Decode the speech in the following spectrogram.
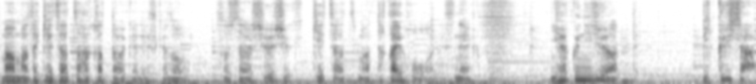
まあまた血圧測ったわけですけどそしたら収縮血圧まあ高い方がですね220あってびっくりした。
